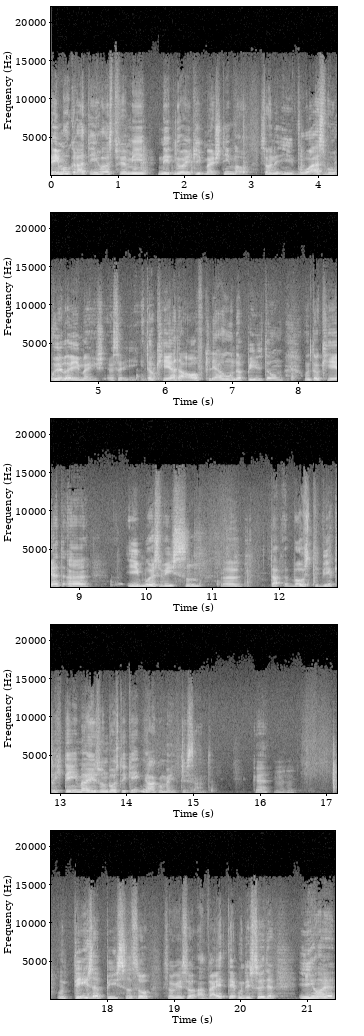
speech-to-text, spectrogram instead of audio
Demokratie heißt für mich nicht nur, ich gebe meine Stimme auf, sondern ich weiß, worüber ich meine. Also da gehört eine Aufklärung und eine Bildung und da gehört, äh, ich muss wissen, äh, da, was wirklich Thema ist und was die Gegenargumente sind. Mhm. Und das ein bisschen so, sage ich so, eine Weite. Und ich sollte, ich habe,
